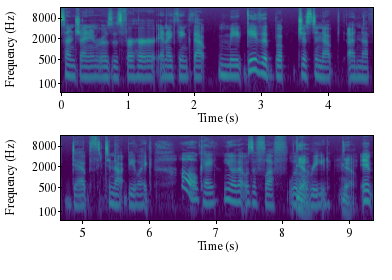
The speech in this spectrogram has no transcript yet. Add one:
sunshine and roses for her and i think that made gave the book just enough enough depth to not be like oh okay you know that was a fluff little Yeah. read Yeah. it,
